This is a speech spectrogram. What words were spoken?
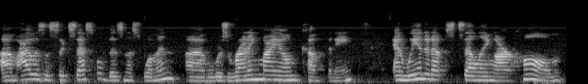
Um, I was a successful businesswoman, uh, was running my own company, and we ended up selling our home.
